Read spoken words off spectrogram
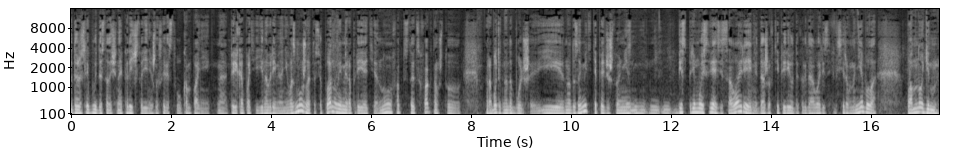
даже если будет достаточное количество денежных средств у компаний, э, перекопать единовременно невозможно. Это все плановые мероприятия. Но факт остается фактом, что работать надо больше. И надо заметить, опять же, что не, без прямой связи с авариями, даже в те периоды, когда аварий зафиксировано не было, по многим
